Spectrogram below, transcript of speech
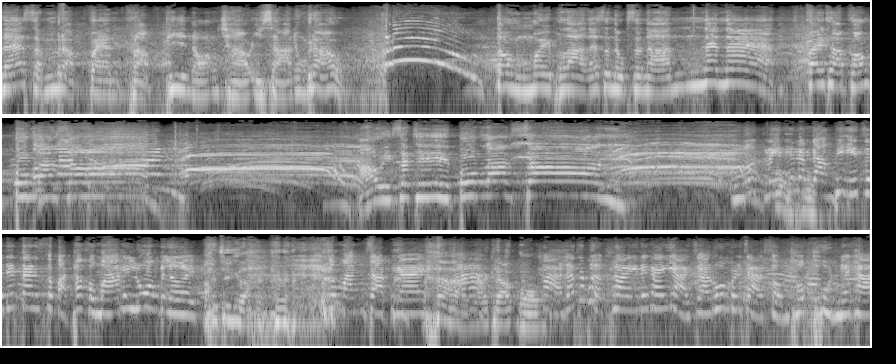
และสำหรับแฟนคลับพี่น้องชาวอีสานของเรา ต้องไม่พลาดและสนุกสนานแน่ๆ แฟนคลับของปุงลางซอนเอาอีกสักทีปุงลางซอนเออกรี๊ดให้ดังๆ พี่อีทจะได้เต้นสะบัดผ้าขาวม้าให้ล่วงไปเลย เอาจริงเหรอ ก็มันจัดไงนะครับผม ค่ะ แล้วถ้าเผื่อใครนะคะอยากจะร่วมบริจาคสมทบทุนนะคะ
